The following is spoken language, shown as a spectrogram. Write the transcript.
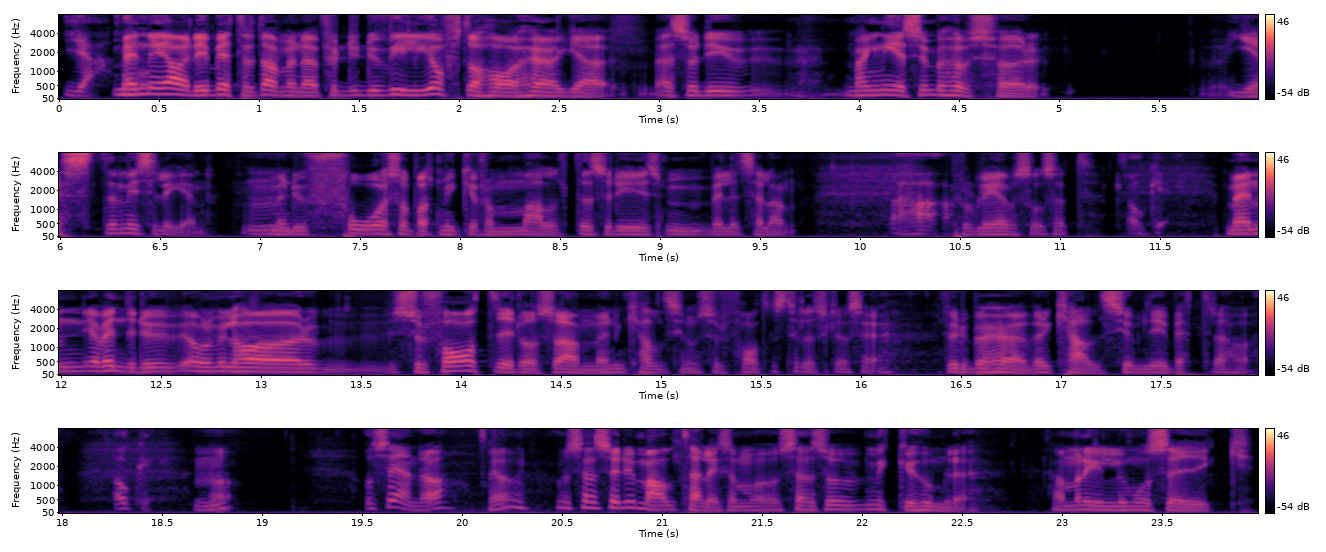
Ja. Men ja, det är bättre att använda för du, du vill ju ofta ha höga, alltså det är ju, magnesium behövs för gästen visserligen. Mm. Men du får så pass mycket från malten så det är som väldigt sällan Aha. problem så sett. Okej. Men Mm. jag vet inte, du, om du vill ha sulfat i då så använd kalciumsulfat istället skulle jag säga. För du behöver kalcium, det är bättre att ha. Okej. Mm. Ja. Och sen då? Ja, och sen så är det malt här liksom och sen så mycket humle. Amarillo, mosaik,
